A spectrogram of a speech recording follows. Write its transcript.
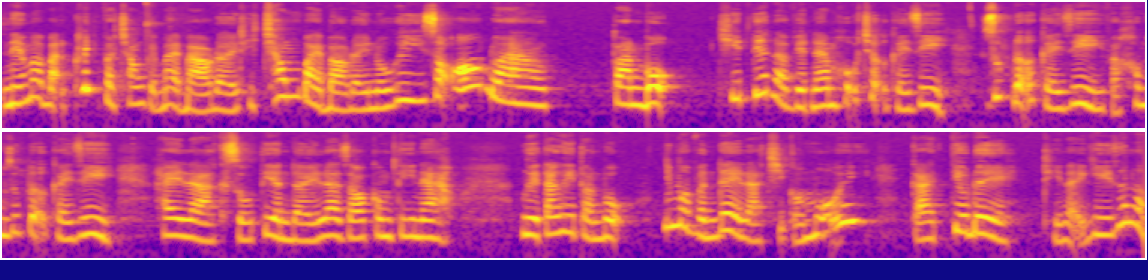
nếu mà bạn click vào trong cái bài báo đấy thì trong bài báo đấy nó ghi rõ đoàn toàn bộ chi tiết là Việt Nam hỗ trợ cái gì, giúp đỡ cái gì và không giúp đỡ cái gì hay là số tiền đấy là do công ty nào. Người ta ghi toàn bộ nhưng mà vấn đề là chỉ có mỗi cái tiêu đề thì lại ghi rất là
